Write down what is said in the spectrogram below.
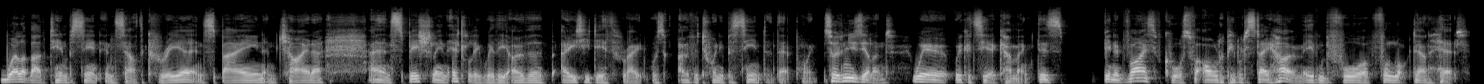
well above 10% in South Korea, in Spain, and China, and especially in Italy, where the over 80 death rate was over 20% at that point. So to New Zealand, where we could see it coming, there's been advice, of course, for older people to stay home even before full lockdown hit.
